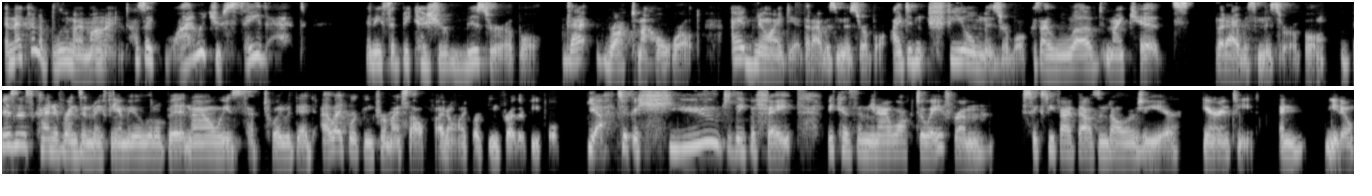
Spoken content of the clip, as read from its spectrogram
And that kind of blew my mind. I was like, why would you say that? And he said, because you're miserable. That rocked my whole world. I had no idea that I was miserable. I didn't feel miserable because I loved my kids but I was miserable. Business kind of runs in my family a little bit, and I always have toyed with that. I like working for myself. I don't like working for other people. Yeah, took a huge leap of faith because I mean, I walked away from $65,000 a year guaranteed and, you know,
